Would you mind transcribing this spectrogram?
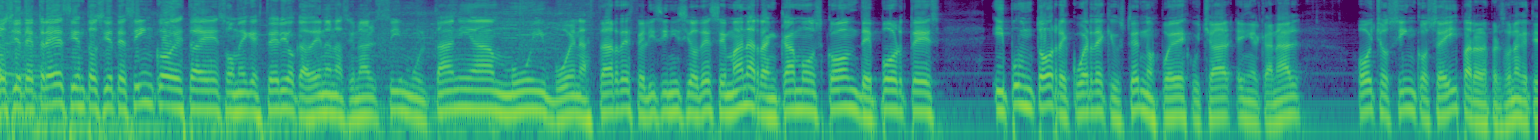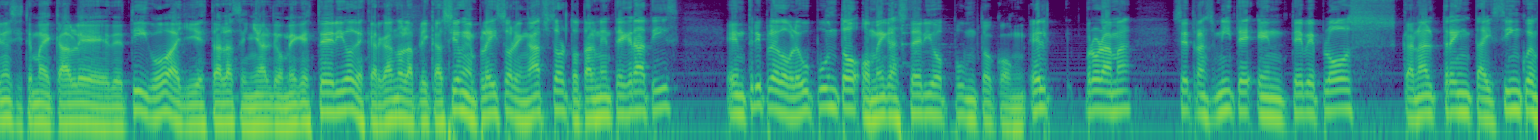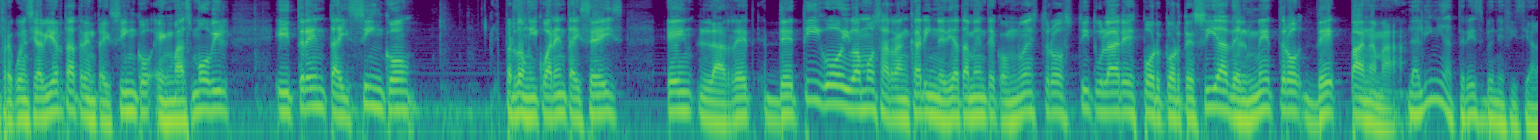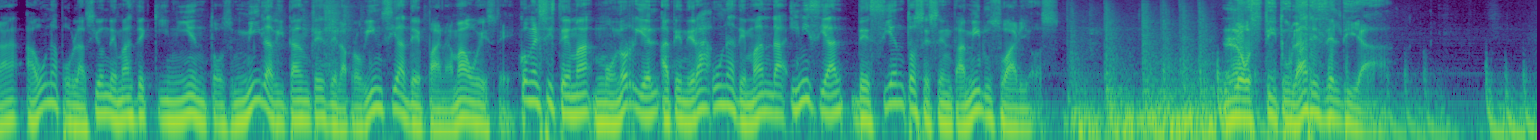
107.3, 107.5, esta es Omega Estéreo, cadena nacional simultánea. Muy buenas tardes, feliz inicio de semana. Arrancamos con deportes y punto. Recuerde que usted nos puede escuchar en el canal 856 para las personas que tienen el sistema de cable de Tigo. Allí está la señal de Omega Estéreo, descargando la aplicación en Play Store, en App Store, totalmente gratis, en www.omegastereo.com. El programa se transmite en TV Plus canal 35 en frecuencia abierta, 35 en más móvil y 35, perdón, y 46 en la red de Tigo y vamos a arrancar inmediatamente con nuestros titulares por cortesía del Metro de Panamá. La línea 3 beneficiará a una población de más de 500 mil habitantes de la provincia de Panamá Oeste. Con el sistema Monorriel atenderá una demanda inicial de 160 mil usuarios. Los titulares del día.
